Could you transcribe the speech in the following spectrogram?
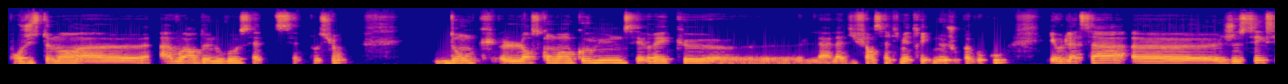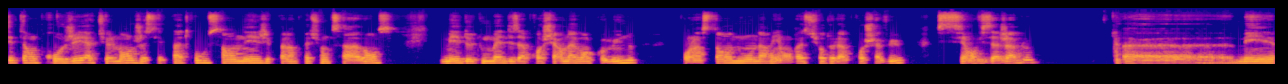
pour justement euh, avoir de nouveau cette, cette notion. Donc, lorsqu'on va en commune, c'est vrai que euh, la, différence altimétrique ne joue pas beaucoup. Et au-delà de ça, euh, je sais que c'était en projet actuellement. Je sais pas trop où ça en est. J'ai pas l'impression que ça avance. Mais de nous mettre des approches AirNav en commune, pour l'instant, nous on n'a rien. On reste sur de l'approche à vue. C'est envisageable. Euh, mais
